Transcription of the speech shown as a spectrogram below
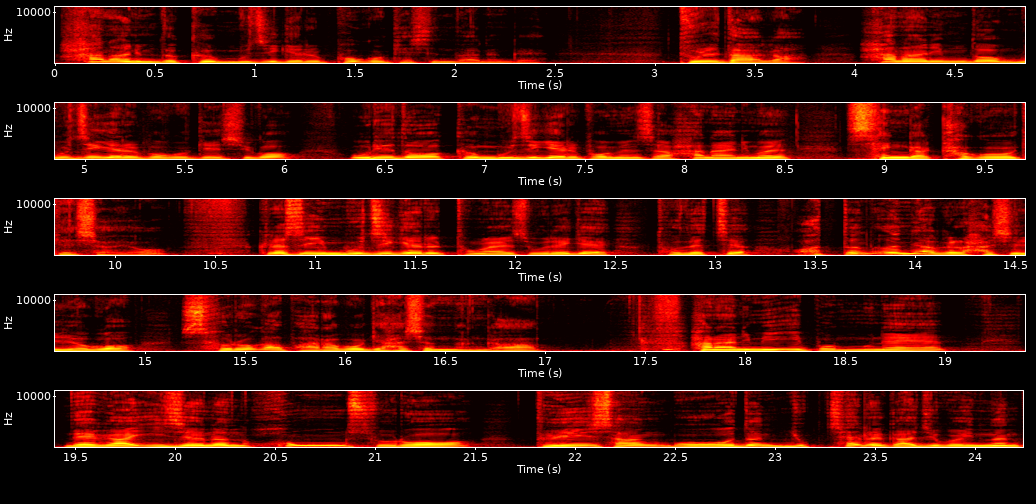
하나님도 그 무지개를 보고 계신다는 거예요. 둘 다가 하나님도 무지개를 보고 계시고 우리도 그 무지개를 보면서 하나님을 생각하고 계셔요. 그래서 이 무지개를 통하여서 우리에게 도대체 어떤 언약을 하시려고 서로가 바라보게 하셨는가? 하나님이 이 본문에 내가 이제는 홍수로 더 이상 모든 육체를 가지고 있는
